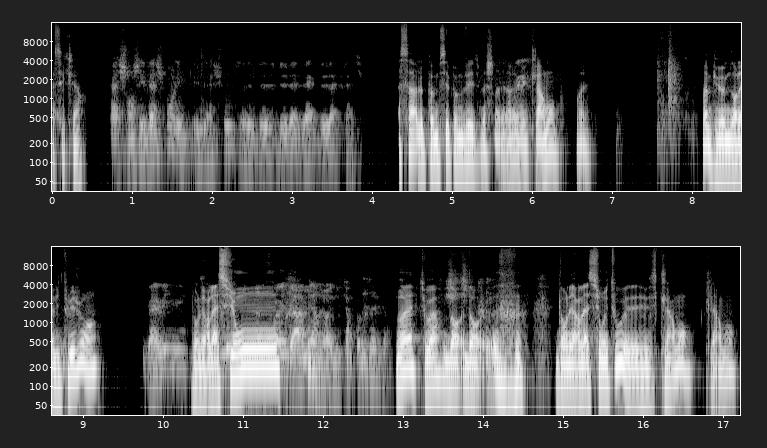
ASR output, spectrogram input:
c'est clair. Ça a changé vachement les, les- la chose de, de la, de la création. Ça, le pomme C, pomme V, tout machin, ouais, mais clairement. Ouais. Ouais, puis même dans la vie de tous les jours. Hein. Bah oui, oui. Dans les relations. fois, ah merde, j'aurais dû faire pomme Z là. Ouais, tu vois, dans, dans, dans les relations et tout, et clairement, clairement.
